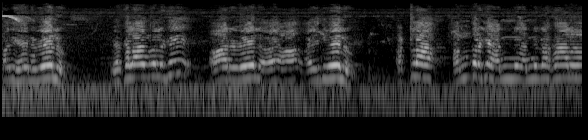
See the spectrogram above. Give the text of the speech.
పదిహేను వేలు వికలాంగులకి ఆరు వేలు ఐదు వేలు. అట్లా అందరికీ అన్ని అన్ని రకాల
